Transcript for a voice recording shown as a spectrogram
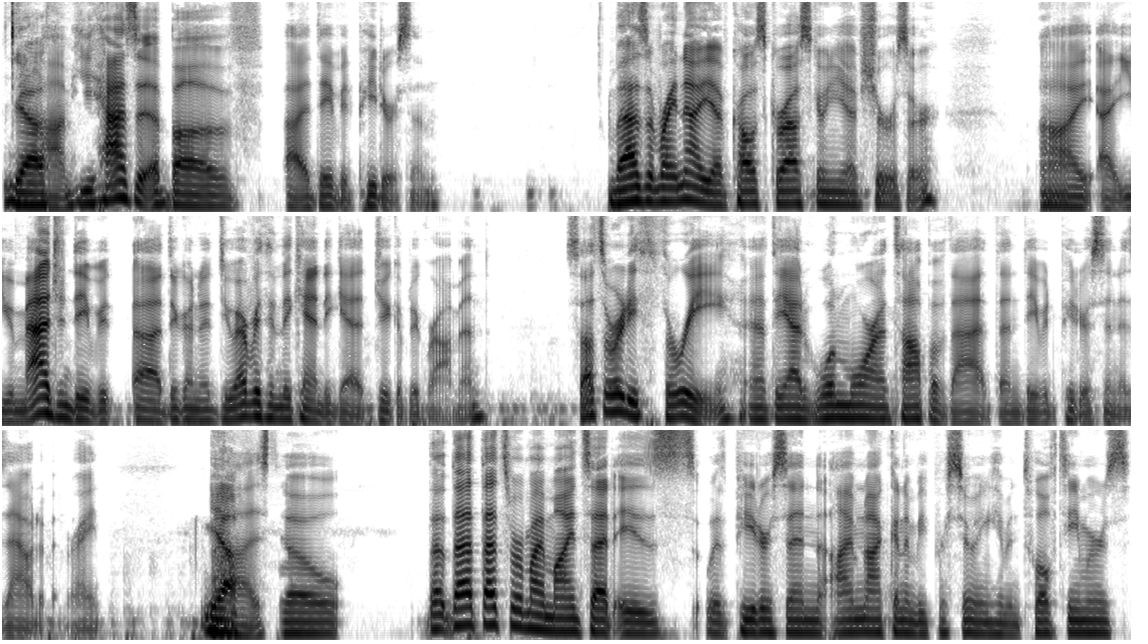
Yeah. Um, he has it above uh, David Peterson. But as of right now, you have Carlos Carrasco and you have Scherzer. Uh, you imagine David, uh, they're going to do everything they can to get Jacob DeGrom in. So that's already three. And if they add one more on top of that, then David Peterson is out of it, right? Yeah. Uh, so that, that that's where my mindset is with Peterson. I'm not going to be pursuing him in 12 teamers.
